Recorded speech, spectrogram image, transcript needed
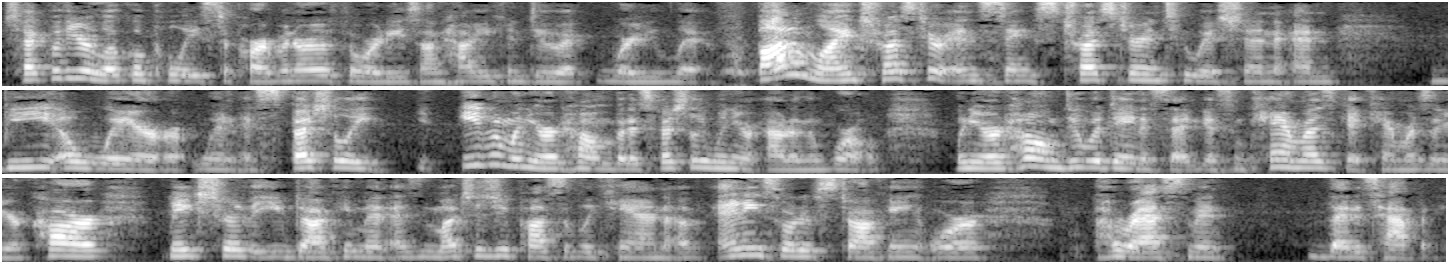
Check with your local police department or authorities on how you can do it where you live. Bottom line, trust your instincts, trust your intuition, and be aware when especially even when you're at home but especially when you're out in the world. When you're at home do what dana said. Get some cameras get cameras in your car. Make sure that you document as much as you possibly can of any sort of stalking or harassment that is happening.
